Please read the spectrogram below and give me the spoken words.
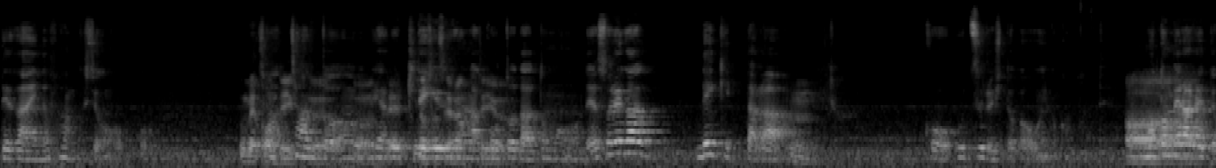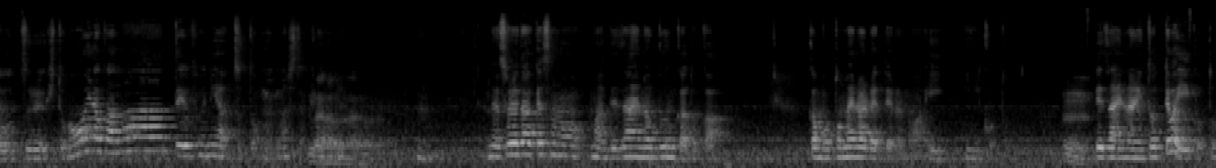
デザインのファンクションをこう埋め込んでいく。ちゃんと、やるっていうようなことだと思うのでそれができたら、うんこう映る人が多いのかなって。求められて映る人が多いのかなっていうふうにはちょっと思いましたけど、ねなるほどなるうん、でそれだけその、まあ、デザインの文化とかが求められてるのはいいいいこと。ほどうん。デザイナーにとってはいいこと。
